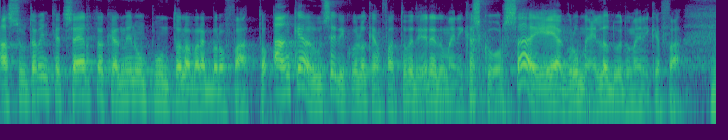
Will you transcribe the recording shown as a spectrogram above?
assolutamente certo che almeno un punto l'avrebbero fatto, anche alla luce di quello che hanno fatto vedere domenica scorsa e a Grumello due domeniche fa. Mm.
